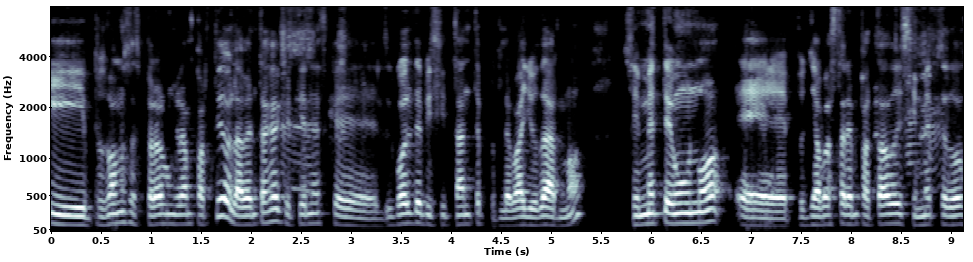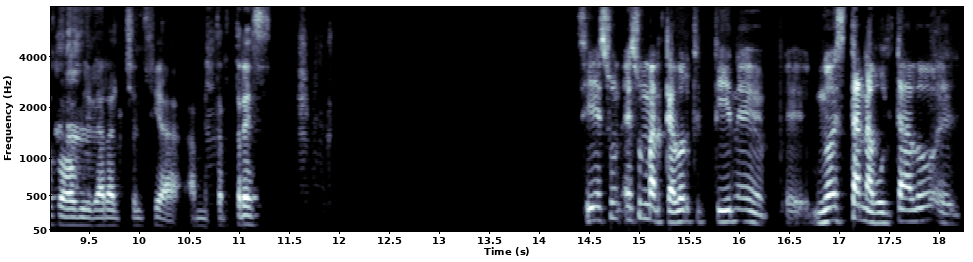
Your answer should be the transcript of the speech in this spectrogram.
y pues vamos a esperar un gran partido. La ventaja que tiene es que el gol de visitante pues le va a ayudar, ¿no? Si mete uno, eh, pues ya va a estar empatado y si mete dos va a obligar al Chelsea a, meter tres. Sí, es un, es un marcador que tiene, eh, no es tan abultado eh,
